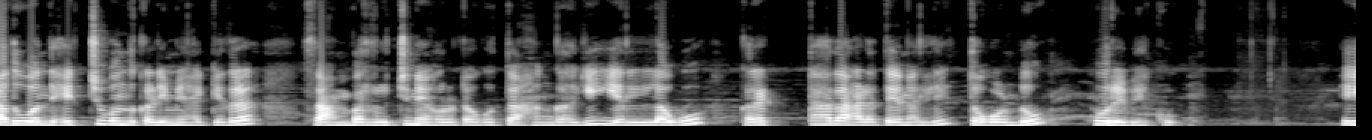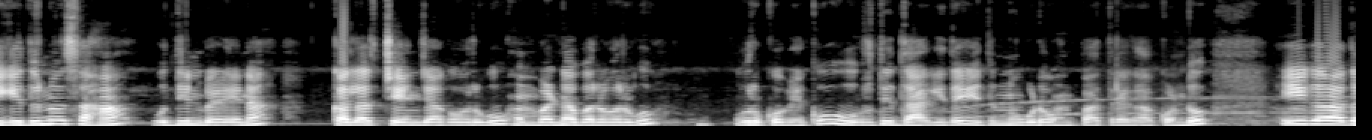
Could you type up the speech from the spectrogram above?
ಅದು ಒಂದು ಹೆಚ್ಚು ಒಂದು ಕಡಿಮೆ ಹಾಕಿದ್ರೆ ಸಾಂಬಾರು ರುಚಿನೇ ಹೊರಟೋಗುತ್ತೆ. ಹಾಗಾಗಿ ಎಲ್ಲವೂ ಕರೆಕ್ಟಾದ ಅಳತೆಯಲ್ಲಿ ತಗೊಂಡು ಹುರಿಬೇಕು. ಈಗ ಇದನ್ನು ಸಹ ಉದ್ದಿನ ಬೇಳೆನ ಕಲರ್ ಚೇಂಜ್ ಆಗೋವರೆಗೂ, ಹೊಂಬಣ್ಣ ಬರೋವರೆಗೂ ಹುರ್ಕೋಬೇಕು. ಹುರಿದಿದ್ದಾಗಿದೆ. ಇದನ್ನು ಕೂಡ ಒಂದು ಪಾತ್ರೆಗೆ ಹಾಕ್ಕೊಂಡು. ಈಗ ಅದ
